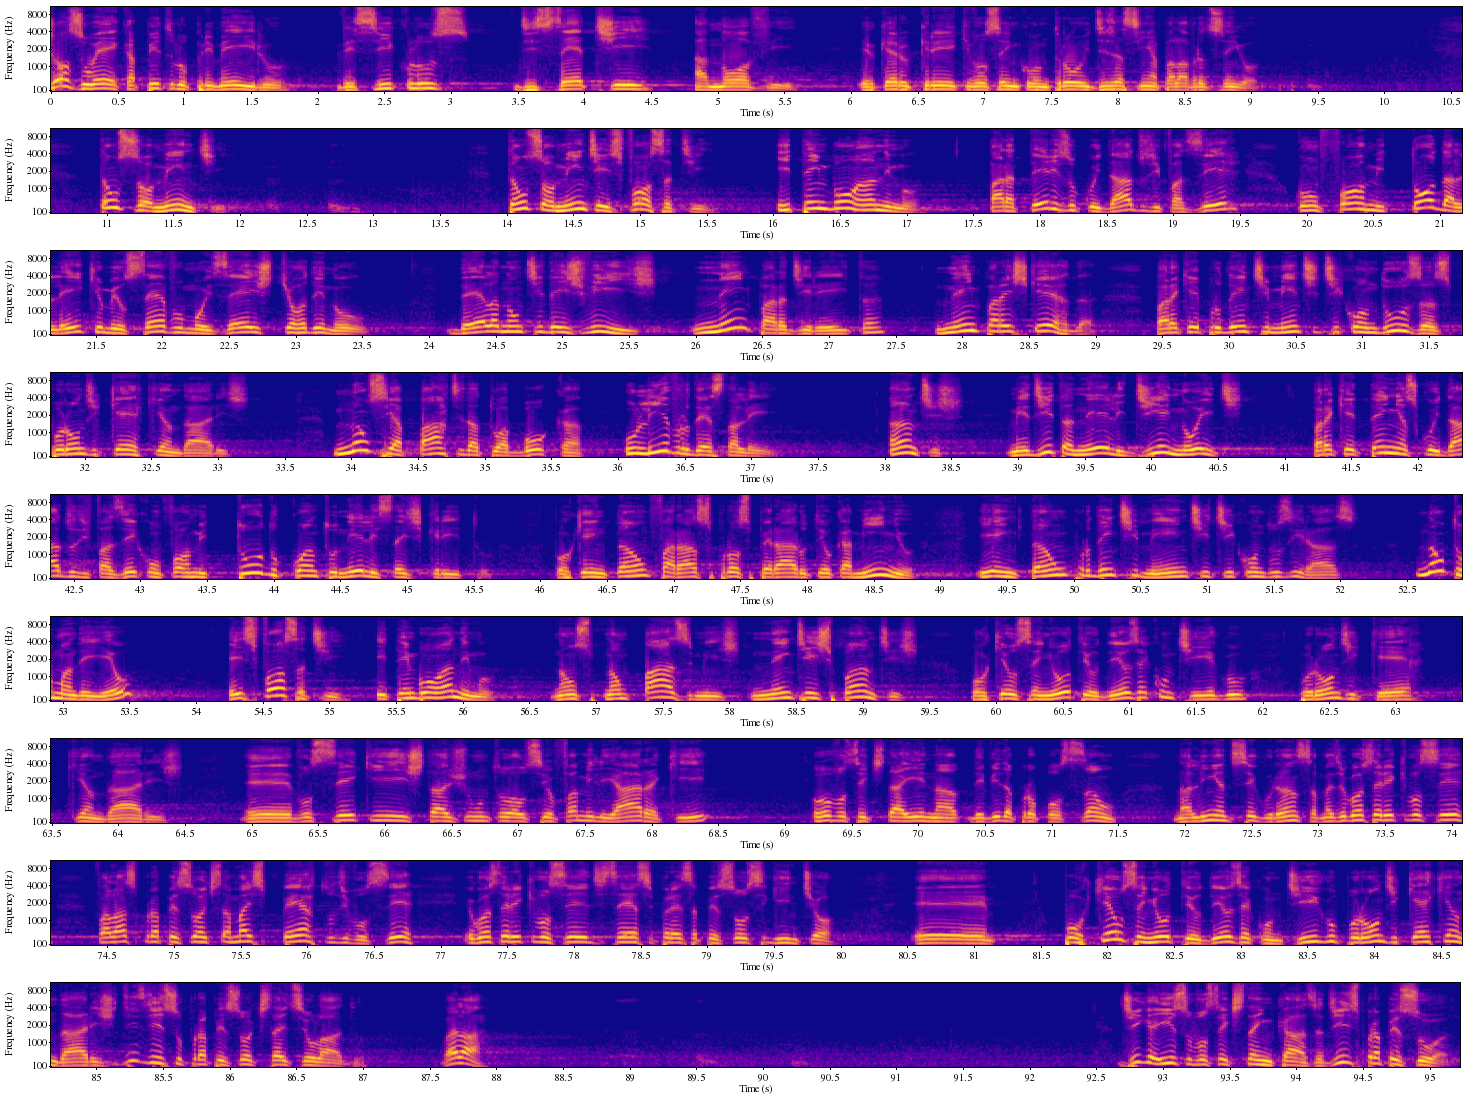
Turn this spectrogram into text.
Josué, capítulo 1, versículos de 7 a 9. Eu quero crer que você encontrou e diz assim a palavra do Senhor. Tão somente, tão somente esforça-te e tem bom ânimo, para teres o cuidado de fazer conforme toda a lei que o meu servo Moisés te ordenou. Dela não te desvies, nem para a direita, nem para a esquerda, para que prudentemente te conduzas por onde quer que andares. Não se aparte da tua boca o livro desta lei. Antes, medita nele dia e noite, para que tenhas cuidado de fazer conforme tudo quanto nele está escrito, porque então farás prosperar o teu caminho e então prudentemente te conduzirás. Não te mandei eu? Esforça-te e tem bom ânimo não, não pasmes, nem te espantes, porque o Senhor teu Deus é contigo por onde quer que andares. É, você que está junto ao seu familiar aqui, ou você que está aí na devida proporção, na linha de segurança, mas eu gostaria que você falasse para a pessoa que está mais perto de você, eu gostaria que você dissesse para essa pessoa o seguinte, ó, é, porque o Senhor teu Deus é contigo por onde quer que andares. Diz isso para a pessoa que está do seu lado. Vai lá. Diga isso você que está em casa. Diz para a pessoa.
